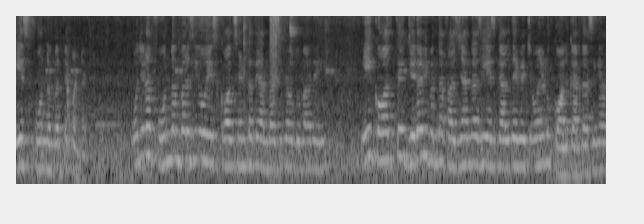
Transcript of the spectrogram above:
ਇਸ ਫੋਨ ਨੰਬਰ ਤੇ ਕੰਟੈਕਟ ਕਰੋ। ਉਹ ਜਿਹੜਾ ਫੋਨ ਨੰਬਰ ਸੀ, ਉਹ ਇਸ ਕਾਲ ਸੈਂਟਰ ਤੇ ਆਂਦਾ ਸੀਗਾ ਉਸ ਤੋਂ ਬਾਅਦ ਇਹ। ਇਹ ਕਾਲ ਤੇ ਜਿਹੜਾ ਵੀ ਬੰਦਾ ਫਸ ਜਾਂਦਾ ਸੀ ਇਸ ਗੱਲ ਦੇ ਵਿੱਚ, ਉਹ ਨੂੰ ਕਾਲ ਕਰਦਾ ਸੀਗਾ।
